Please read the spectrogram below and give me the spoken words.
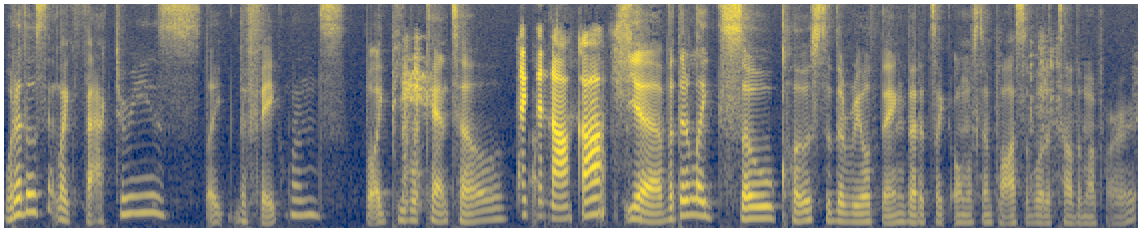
what are those things? Like factories, like the fake ones, but like people can't tell. like Uh, the knockoffs. Yeah, but they're like so close to the real thing that it's like almost impossible to tell them apart.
